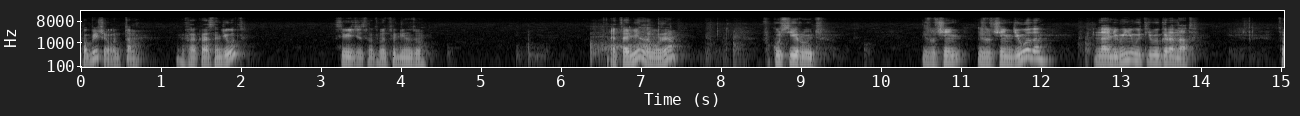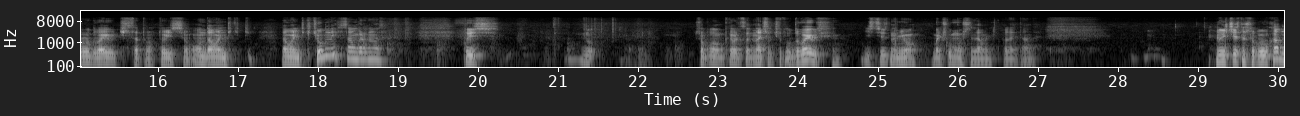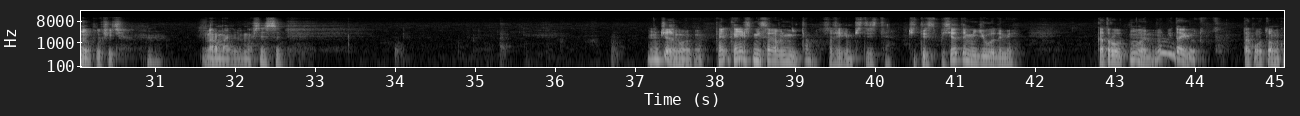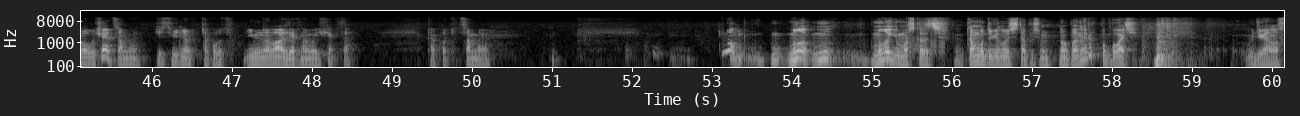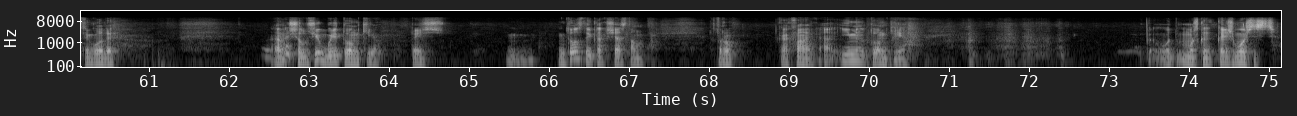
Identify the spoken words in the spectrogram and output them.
поближе, вот там инфракрасный диод светит вот в эту линзу. Эта линза уже фокусирует излучение, излучение диода на алюминиевый тревой гранат, который удваивает частоту. То есть он довольно-таки довольно-таки темный, сам гранат. То есть, ну, чтобы он, говорится, начал что-то удваивать, естественно, у него большую мощность довольно-таки подать надо. Ну, естественно, чтобы выходную получить нормальную мощность. Ну, честно говоря, конечно, не сравнить там со всякими 400, 450 диодами, которые ну, ну, не дают такого тонкого луча, самое действительно такого вот именно лазерного эффекта как вот самое ну, многим, можно сказать, кому довелось, допустим, на OpenR побывать в 90-е годы, раньше лучи были тонкие. То есть, не толстые, как сейчас там, которые, как фонарик, а именно тонкие. Вот, можно сказать, конечно, мощность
